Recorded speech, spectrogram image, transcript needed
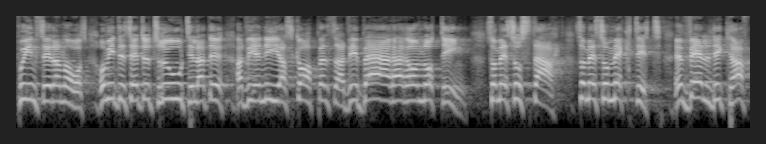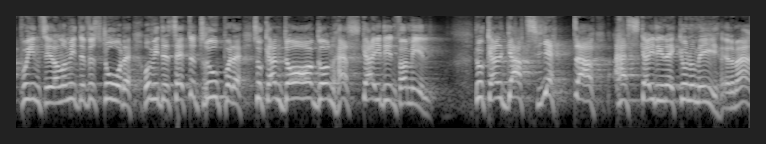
på insidan av oss, om vi inte sätter tro till att, det, att vi är nya skapelser, att vi är bärare av någonting som är så starkt, som är så mäktigt, en väldig kraft på insidan. Om vi inte förstår det, om vi inte sätter tro på det, så kan dagen härska i din familj. Då kan Gats jättar härska i din ekonomi. Är du med?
